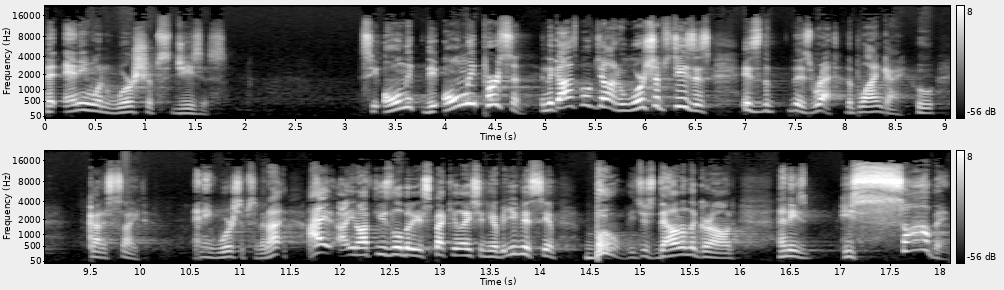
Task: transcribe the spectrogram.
that anyone worships Jesus. It's the only, the only person in the Gospel of John who worships Jesus is, the, is Rhett, the blind guy who got his sight. And he worships him. And I, I, you know, I have to use a little bit of speculation here, but you can just see him, boom, he's just down on the ground and he's, he's sobbing.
